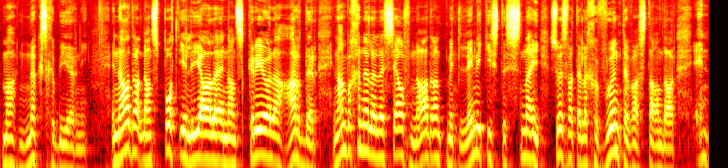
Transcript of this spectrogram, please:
maar niks gebeur nie. En naderhand dan spot Elia hulle en dan skreeu hulle harder en dan begin hulle hulle self naderhand met lemmetjies te sny soos wat hulle gewoonte was staan daar en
